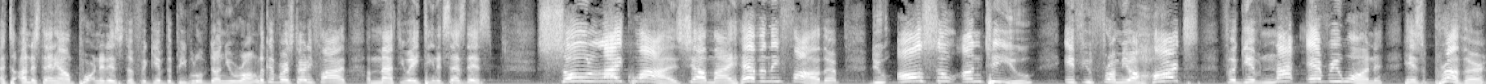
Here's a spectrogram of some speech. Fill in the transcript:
and to understand how important it is to forgive the people who have done you wrong. Look at verse 35 of Matthew 18. It says this So likewise shall my heavenly Father do also unto you if you from your hearts forgive not everyone his brother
